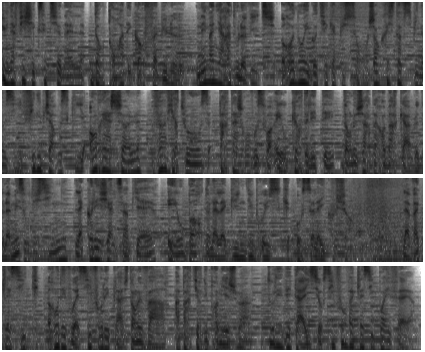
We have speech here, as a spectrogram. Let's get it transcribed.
Une affiche exceptionnelle dans trois décors fabuleux. Nemanja Radulovic, Renaud et Gauthier Capuçon, Jean-Christophe Spinozzi, Philippe Jarouski, Andrea Scholl, 20 virtuoses partageront vos soirées au cœur de l'été dans le jardin remarquable de la Maison du Cygne, la Collégiale Saint-Pierre et au bord de la lagune du Brusque au soleil couchant. La vague classique, rendez-vous à Sifour-les-Plages dans le Var à partir du 1er juin. Tous les détails sur sifourvaclassique.fr.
